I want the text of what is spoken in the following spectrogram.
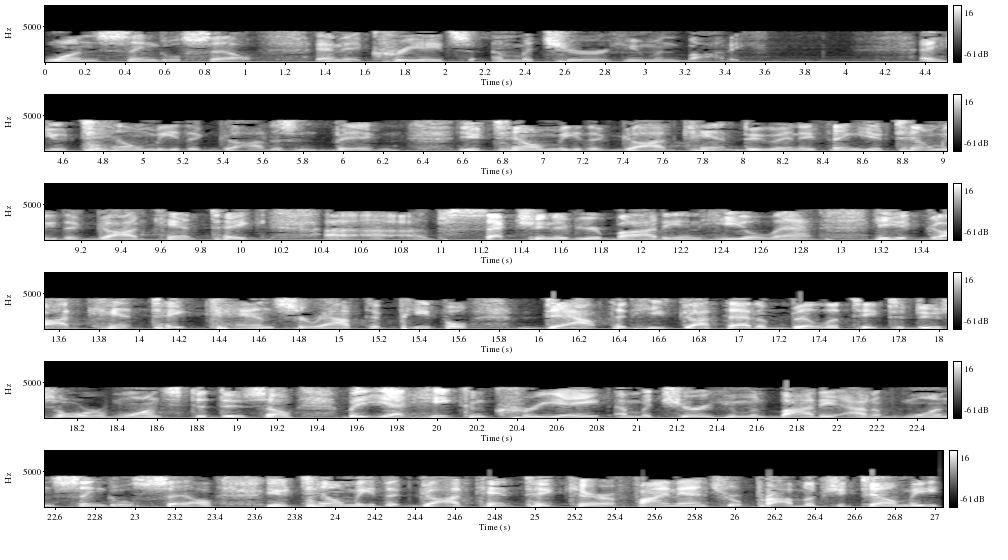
One single cell, and it creates a mature human body. And you tell me that God isn't big. You tell me that God can't do anything. You tell me that God can't take a, a section of your body and heal that. He, God can't take cancer out. That people doubt that He's got that ability to do so or wants to do so. But yet He can create a mature human body out of one single cell. You tell me that God can't take care of financial problems. You tell me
